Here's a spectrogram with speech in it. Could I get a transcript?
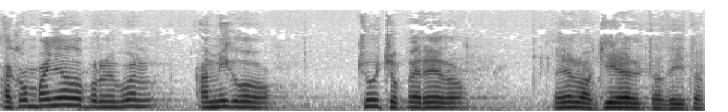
Acompañado por mi buen amigo Chucho Peredo, velo aquí el todito.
